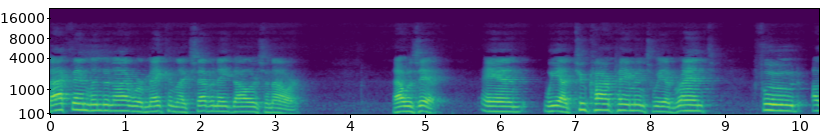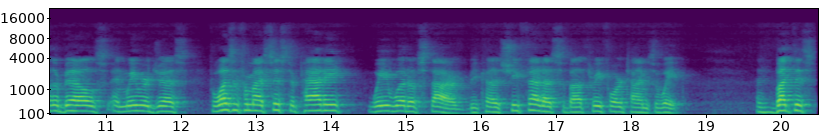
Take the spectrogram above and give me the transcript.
back then, Linda and I were making like seven, eight dollars an hour. That was it. And we had two car payments, we had rent, food, other bills, and we were just, if it wasn't for my sister Patty, we would have starved because she fed us about three, four times a week. But this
